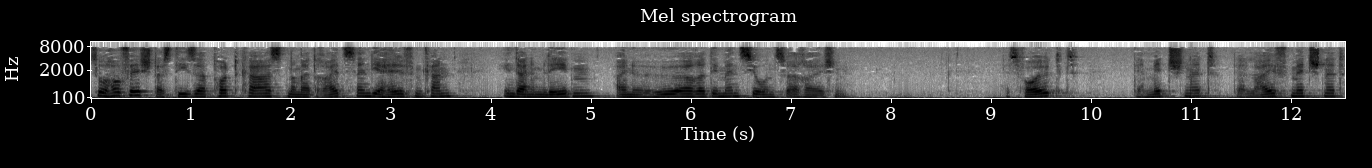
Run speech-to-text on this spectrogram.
So hoffe ich, dass dieser Podcast Nummer 13 dir helfen kann, in deinem Leben eine höhere Dimension zu erreichen. Es folgt der Mitschnitt, der Live-Mitschnitt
